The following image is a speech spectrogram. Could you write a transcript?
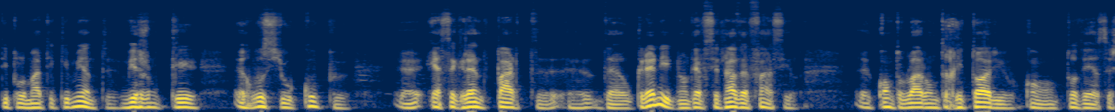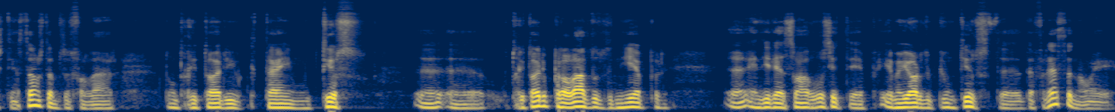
diplomaticamente, mesmo que a Rússia ocupe uh, essa grande parte da Ucrânia, e não deve ser nada fácil controlar um território com toda essa extensão, estamos a falar de um território que tem um terço, o território para lá do Dnieper, eh, em direção à Rússia é, é maior do que um terço da, da França, não é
